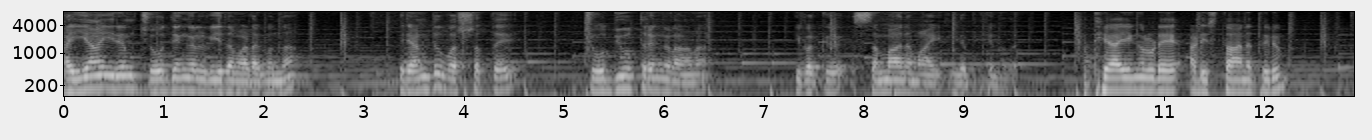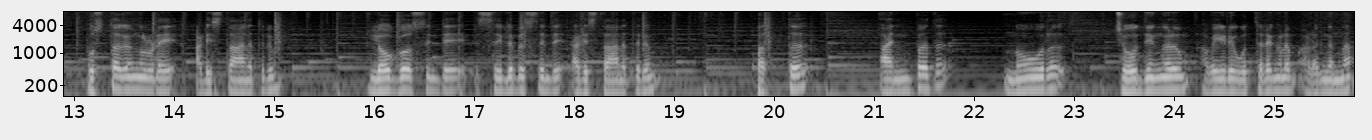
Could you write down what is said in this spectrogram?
അയ്യായിരം ചോദ്യങ്ങൾ വീതമടങ്ങുന്ന രണ്ട് വർഷത്തെ ചോദ്യോത്തരങ്ങളാണ് ഇവർക്ക് സമ്മാനമായി ലഭിക്കുന്നത്. അധ്യായങ്ങളുടെ അടിസ്ഥാനത്തിലും പുസ്തകങ്ങളുടെ അടിസ്ഥാനത്തിലും ലോഗോസിന്റെ സിലബസിന്റെ അടിസ്ഥാനത്തിലും പത്ത് അൻപത് നൂറ് ചോദ്യങ്ങളും അവയുടെ ഉത്തരങ്ങളും അടങ്ങുന്ന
